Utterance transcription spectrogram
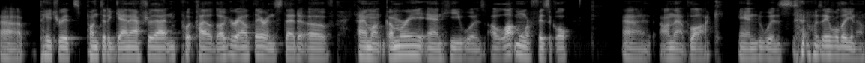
Uh, Patriots punted again after that and put Kyle Dugger out there instead of Ty Montgomery, and he was a lot more physical uh, on that block and was was able to you know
